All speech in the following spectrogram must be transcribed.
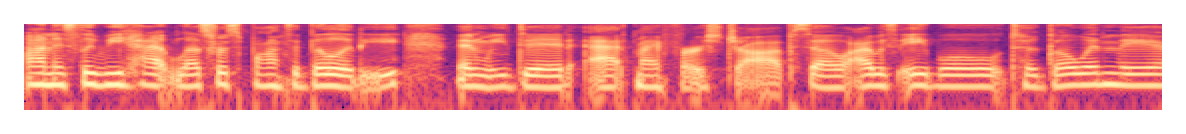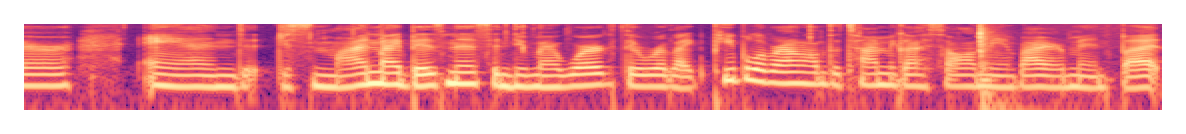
honestly, we had less responsibility than we did at my first job. So I was able to go in there and just mind my business and do my work. There were like people around all the time you guys saw in the environment, but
